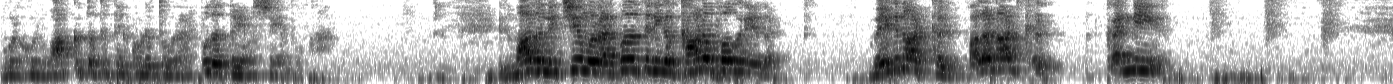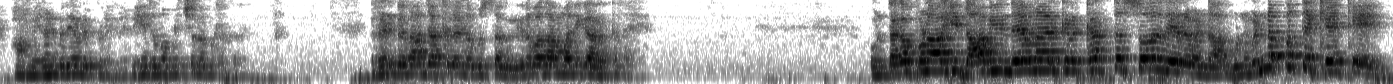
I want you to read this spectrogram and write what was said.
உங்களுக்கு ஒரு வாக்கு தத்துவத்தை கொடுத்து ஒரு அற்புதத்தை அவர் செய்யப்போம் இது மாதம் நிச்சயம் ஒரு அற்புதத்தை நீங்கள் காணப் போகிறீர்கள் வெகு நாட்கள் பல நாட்கள் கண்ணீர். ஆமை நண்பதே பிள்ளைகளை வேதம் அப்படி சொல்லப்பட்டிருக்கிறது. ரெண்டு ராஜாக்கள் என்ற புஸ்தகம் இருபதாம் அதிகாரத்துல. உன் தகப்பனாகி தாவியின் தேவனா இருக்கிற கர்த்தர் சொல்லுகிறது என்னவென்றால் உன் விண்ணப்பத்தை கேட்டேன்.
